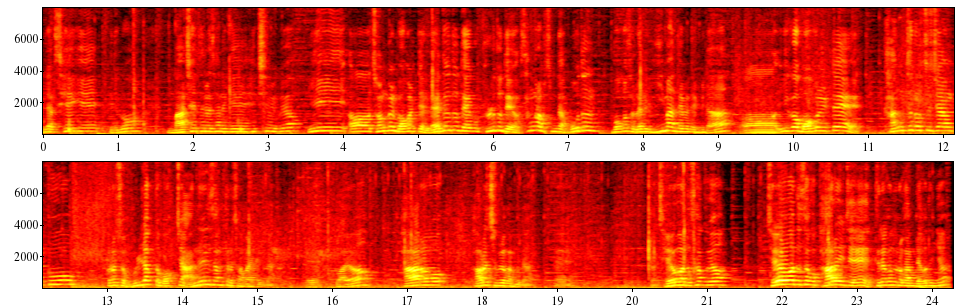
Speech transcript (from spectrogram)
물약 3개 그리고 마체테를 사는 게 핵심이고요. 이 어, 정글 먹을 때 레드도 되고 블루도 돼요. 상관없습니다. 뭐든 먹어서 레벨 2만 되면 됩니다. 어, 이거 먹을 때 강트로 쓰지 않고 그렇죠. 물약도 먹지 않은 상태로 잡아야 됩니다. 예, 좋아요. 바로 바로 집을 갑니다. 예. 자, 제어와도 사고요. 제어와드 사고 바로 이제 드래곤으로 가면 되거든요.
